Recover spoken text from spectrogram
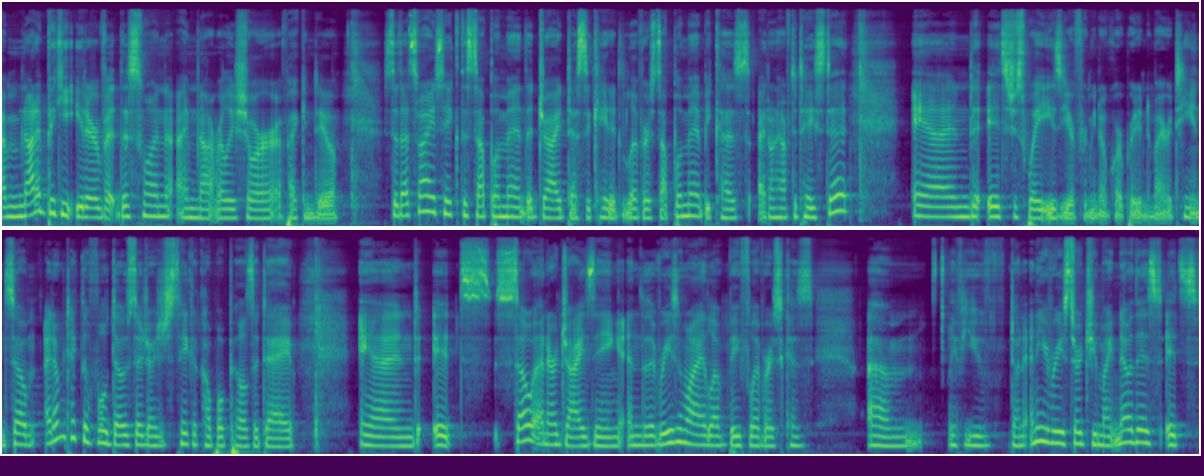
I'm not a picky eater, but this one I'm not really sure if I can do. So that's why I take the supplement, the dried desiccated liver supplement, because I don't have to taste it. And it's just way easier for me to incorporate into my routine. So I don't take the full dosage, I just take a couple pills a day. And it's so energizing. And the reason why I love beef liver is because um, if you've done any research, you might know this. It's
